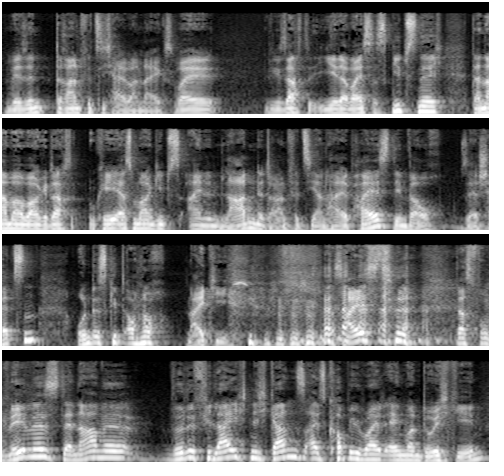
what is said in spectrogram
wir sind 43 halber Nikes, weil, wie gesagt, jeder weiß, das gibt's nicht. Dann haben wir aber gedacht, okay, erstmal gibt's einen Laden, der 43,5 heißt, den wir auch sehr schätzen. Und es gibt auch noch Nike. Das heißt, das Problem ist, der Name würde vielleicht nicht ganz als Copyright irgendwann durchgehen.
